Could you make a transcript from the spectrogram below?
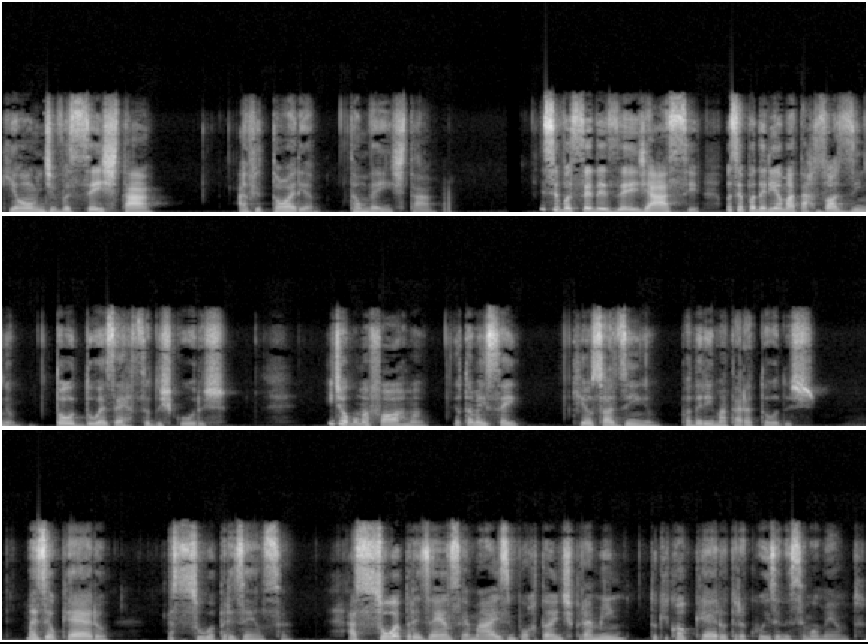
que onde você está, a vitória também está. E se você desejasse, você poderia matar sozinho todo o exército dos Curos. E de alguma forma, eu também sei que eu sozinho poderei matar a todos. Mas eu quero a sua presença. A sua presença é mais importante para mim do que qualquer outra coisa nesse momento.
